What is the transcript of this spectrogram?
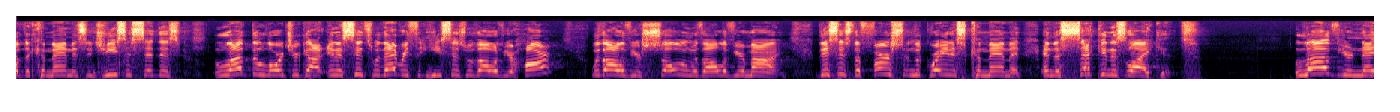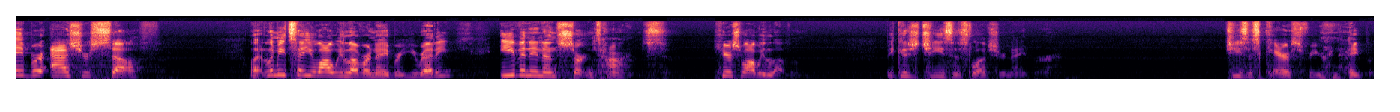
of the commandments? And Jesus said this Love the Lord your God, in a sense, with everything. He says, With all of your heart, with all of your soul, and with all of your mind. This is the first and the greatest commandment. And the second is like it love your neighbor as yourself. Let, let me tell you why we love our neighbor. You ready? Even in uncertain times. Here's why we love them because Jesus loves your neighbor. Jesus cares for your neighbor.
